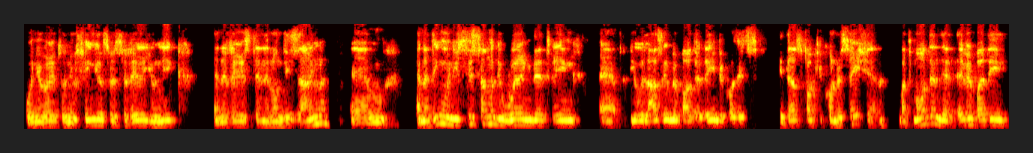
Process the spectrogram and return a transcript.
when you wear it on your finger. So it's a very unique and a very standalone design. Um, and I think when you see somebody wearing that ring, uh, you will ask them about the ring because it's it does spark a conversation. But more than that, everybody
